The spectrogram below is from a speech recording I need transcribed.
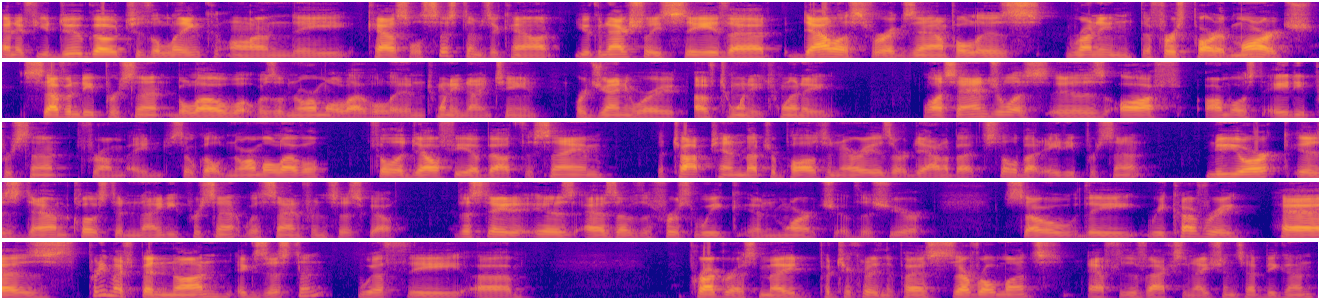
And if you do go to the link on the Kastle Systems account, you can actually see that Dallas, for example, is running the first part of March 70% below what was a normal level in 2019 or January of 2020. Los Angeles is off almost 80% from a so called normal level. Philadelphia, about the same. The top 10 metropolitan areas are down about, still about 80%. New York is down close to 90% with San Francisco. This data is as of the first week in March of this year. So the recovery has pretty much been non existent with the uh, progress made, particularly in the past several months after the vaccinations have begun.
